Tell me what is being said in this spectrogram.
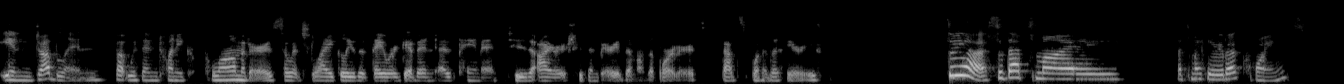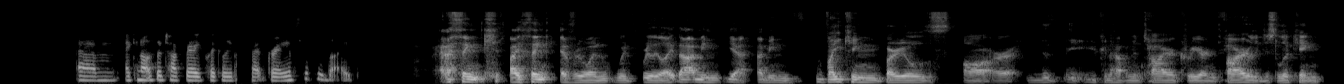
in Dublin, but within 20 kilometers. So it's likely that they were given as payment to the Irish who then buried them on the borders. That's one of the theories. So yeah, so that's my that's my theory about coins. Um, I can also talk very quickly about graves if you'd like. I think I think everyone would really like that. I mean, yeah, I mean, Viking burials are you can have an entire career entirely just looking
